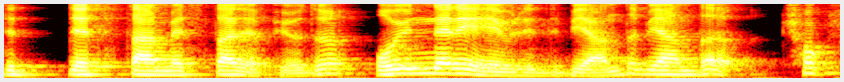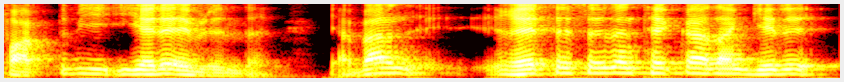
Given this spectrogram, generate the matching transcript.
De- Death Star, Meath Star yapıyordu. Oyun nereye evrildi bir anda? Bir anda çok farklı bir yere evrildi. Ya ben RTS'den tekrardan geri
